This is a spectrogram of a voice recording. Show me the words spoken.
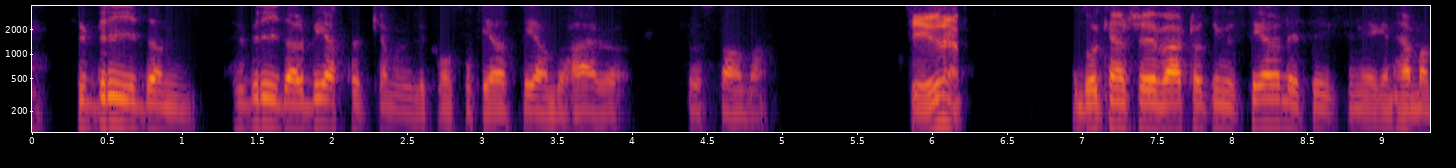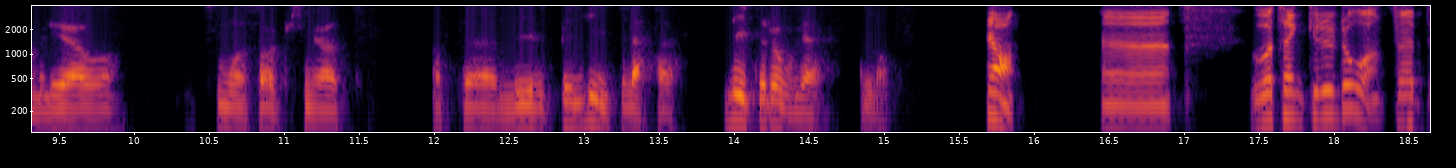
hybriden hybridarbetet kan man väl konstatera att det är ändå här för att stanna. Det är ju det. Och då kanske det är värt att investera lite i sin egen hemmamiljö och små saker som gör att, att uh, livet blir lite lättare, lite roligare. Eller något. Ja. Uh, och vad tänker du då? För att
